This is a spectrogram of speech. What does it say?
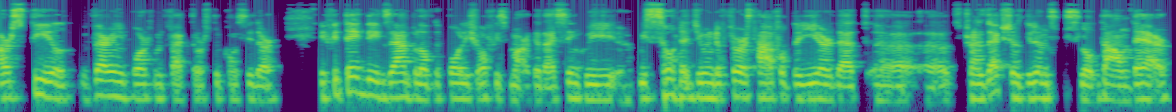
are still very important factors to consider. If we take the example of the Polish office market, I think we we saw that during the first half of the year that uh, uh, transactions didn't slow down there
